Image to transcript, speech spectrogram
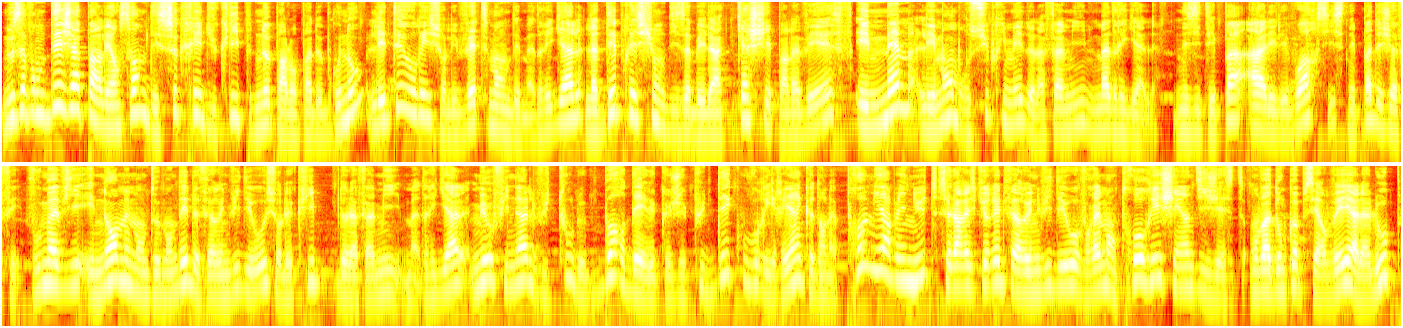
Nous avons déjà parlé ensemble des secrets du clip Ne parlons pas de Bruno, les théories sur les vêtements des madrigals, la dépression d'Isabella cachée par la VF et même les membres supprimés de la famille Madrigal. N'hésitez pas à aller les voir si ce n'est pas déjà fait. Vous m'aviez énormément demandé de faire une vidéo sur le clip de la famille Madrigal, mais au final, vu tout le bordel que j'ai pu découvrir rien que dans la première minute, cela risquerait de faire une vidéo vraiment trop riche et indigeste. On va donc observer à la loupe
